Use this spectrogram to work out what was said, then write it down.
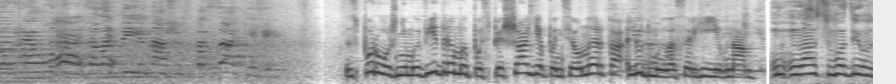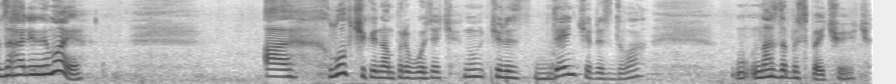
Доброе утро, золотые наши спасатели. З порожніми відрами поспішає пенсіонерка Людмила Сергіївна. У нас води взагалі немає. А хлопчики нам привозять ну, через день, через два. Нас забезпечують.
